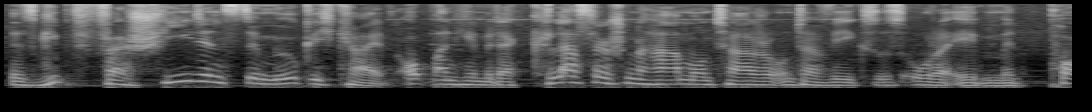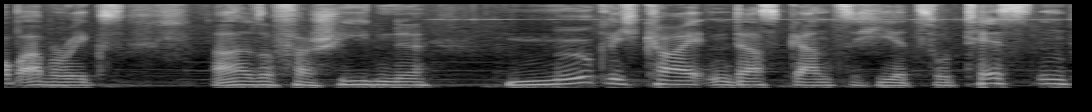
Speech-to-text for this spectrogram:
es gibt verschiedenste Möglichkeiten, ob man hier mit der klassischen Haarmontage unterwegs ist oder eben mit Pop-Up-Rigs. Also verschiedene Möglichkeiten, das Ganze hier zu testen.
